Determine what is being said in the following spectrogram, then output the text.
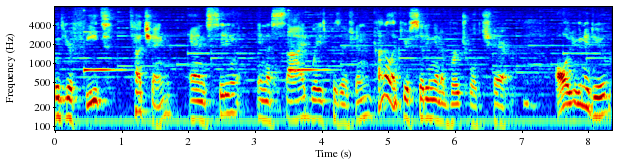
With your feet touching and sitting in a sideways position, kind of like you're sitting in a virtual chair. All you're gonna do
